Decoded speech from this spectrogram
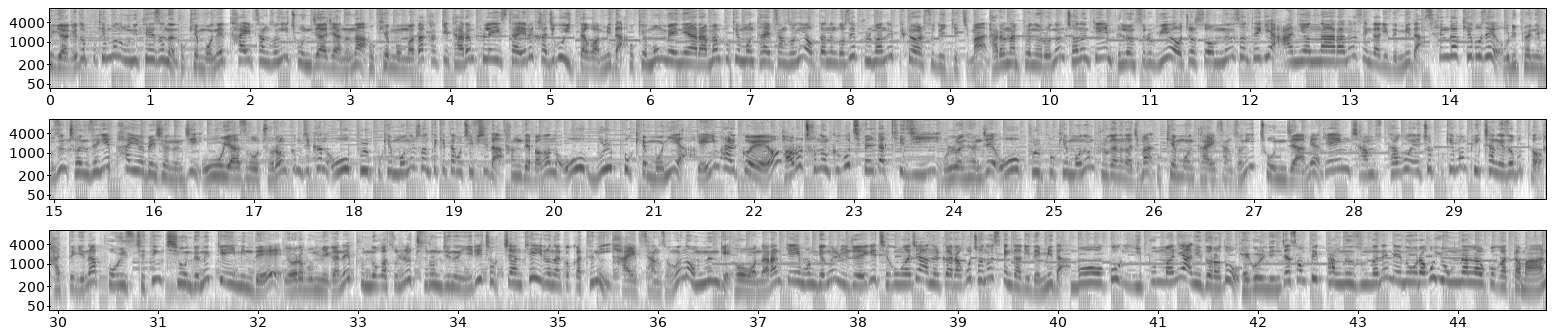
특이하게도 포켓몬 우니테에서는 포켓몬의 타입 상성이 존재하지 않으나 포켓몬마다 각기 다른 플레이 스타일을 가지고 있다고 합니다. 포켓몬 매니아라면 포켓몬 타입 상성이 없다는 것에 불만을 표할 수도 있겠지만 다른 한편으로는 저는 게임 밸런스를 위해 어쩔 수 없는 선택이 아니었나라는 생각이 듭니다. 생각해보세요. 우리 편이 무슨 전생의 파이어벳이었는지 오야스호처럼 끔찍한 오불 포켓몬을 선택했다고 칩시다. 상대방은 오물 포켓몬이야. 게임 할 거예요? 바로 천원 끄고 젤다 키지. 물론 현재 오불 포켓몬은 불가능하지만 포켓몬 타입 상성이 존재하면 게임 잠수 타고 애초 포켓몬 픽창에서부터 가뜩이나 보이스 채팅 지원되는 게임인데 여러분 미간에 분노가 쏠려 주름지는 일이 적지 않게 일어날 것 같으니 하입 상성은 없는 게 더 원활한 게임 환경을 유저에게 제공하지 않을까라고 저는 생각이 됩니다. 뭐 꼭 이뿐만이 아니더라도 개굴 닌자 선픽 박는 순간에 내놓으라고 욕 날라올 것 같다만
